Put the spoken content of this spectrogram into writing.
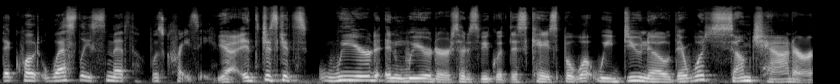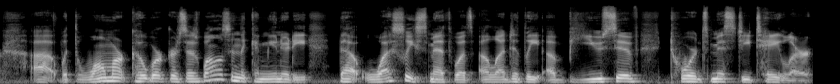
that, quote, Wesley Smith was crazy. Yeah, it just gets weird and weirder, so to speak, with this case. But what we do know, there was some chatter uh, with the Walmart coworkers as well as in the community that Wesley Smith was allegedly abusive towards Misty Taylor.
